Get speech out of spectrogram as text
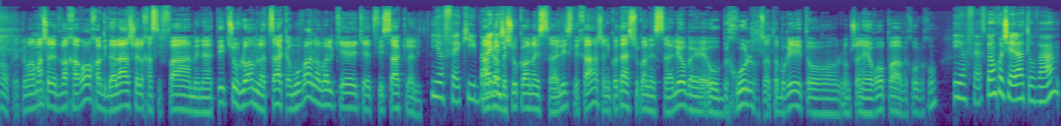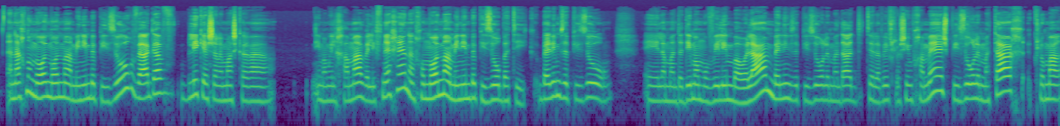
אוקיי, כלומר, מה שלטווח ארוך, הגדלה של חשיפה מנייתית, שוב, לא המלצה כמובן, אבל כ- כתפיסה כללית. יפה, כי ברגע... אגב, ש... בשוק ההון הישראלי, סליחה, שאני קוטע, שוק ההון הישראלי או, ב- או בחו"ל, ארה"ב, או לא משנה, אירופה וכו' וכו'. יפה, אז קודם כל שאלה טובה. אנחנו מאוד מאוד מאמינים בפיזור, ואגב, בלי קשר למה שקרה עם המלחמה ולפני כן, אנחנו מאוד מאמינים בפיזור בתיק. בין אם זה פיזור אה, למדדים המובילים בעולם, בין אם זה פיזור למדד תל אביב 35, פיזור למטח, כלומר,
